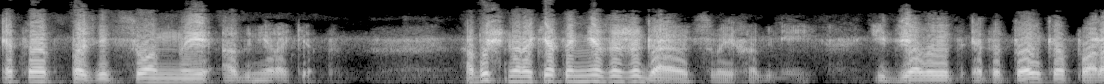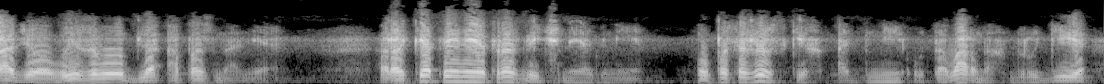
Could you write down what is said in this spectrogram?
Это позиционные огни ракет. Обычно ракеты не зажигают своих огней и делают это только по радиовызову для опознания. Ракеты имеют различные огни. У пассажирских одни, у товарных другие –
